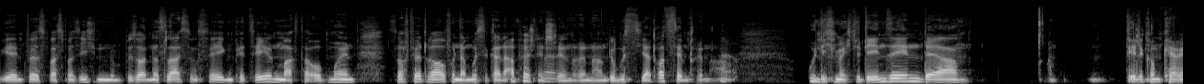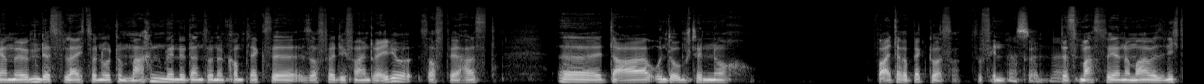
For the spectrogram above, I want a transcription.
irgendwas, was weiß ich, einen besonders leistungsfähigen PC und machst da OpenRAN-Software drauf und da musst du keine Abhörschnittstellen ja. drin haben. Du musst sie ja trotzdem drin haben. Ja. Und ich möchte den sehen, der Telekom-Carrier mögen das vielleicht zur Not machen, wenn du dann so eine komplexe Software-Defined Radio-Software hast, äh, da unter Umständen noch weitere Backdoors zu finden. So, ja. Das machst du ja normalerweise nicht.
